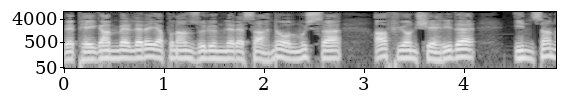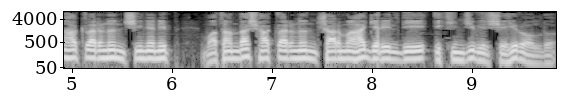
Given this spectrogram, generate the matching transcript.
ve peygamberlere yapılan zulümlere sahne olmuşsa, Afyon şehri de insan haklarının çiğnenip vatandaş haklarının çarmıha gerildiği ikinci bir şehir oldu.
